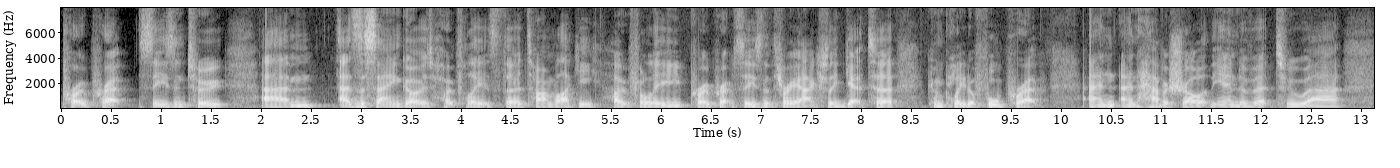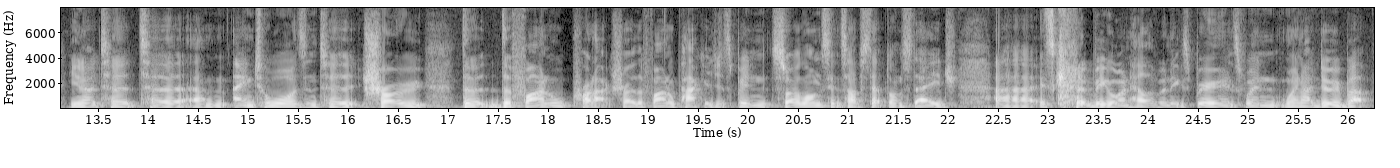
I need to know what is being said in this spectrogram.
Pro Prep Season 2. Um, as the saying goes, hopefully it's third time lucky. Hopefully Pro Prep Season 3 I actually get to complete a full prep and, and have a show at the end of it to, uh, you know, to, to um, aim towards and to show the, the final product, show the final package. It's been so long since I've stepped on stage. Uh, it's going to be one hell of an experience when, when I do. But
